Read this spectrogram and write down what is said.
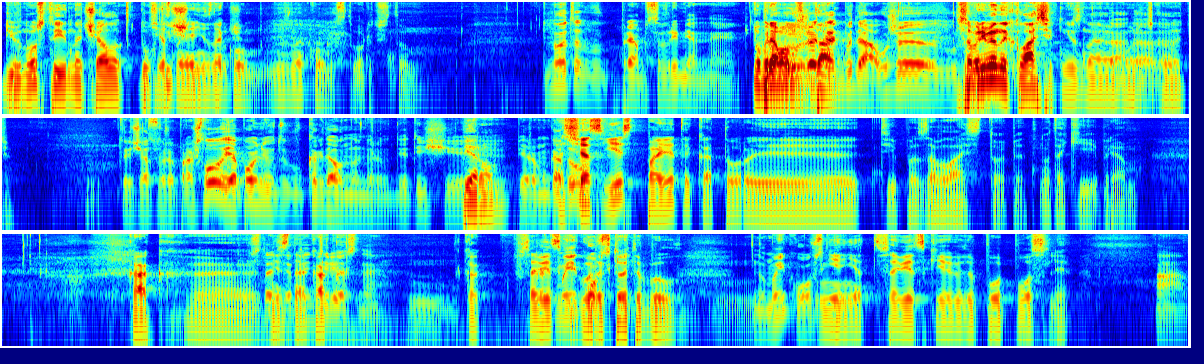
90-е, и начало 2000 Честно, я не знаком, не знаком с творчеством. Ну, это прям современные. Ну, прям уже да. как бы, да, уже... уже- Современный классик, не знаю, Да, можно да, да. сказать. То есть сейчас уже прошло, я помню, когда он умер, в 2001 Первом. А году. сейчас есть поэты, которые типа за власть топят, ну такие прям. Как, э, Кстати, не это знаю, как, интересно. как в советские годы, Маяковский. кто это был? Ну, Маяковский. Не, нет, советские годы по- после. А,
